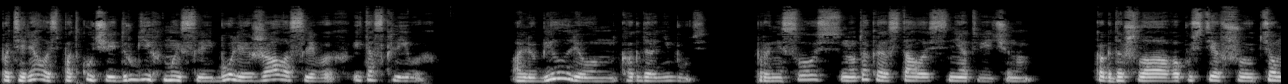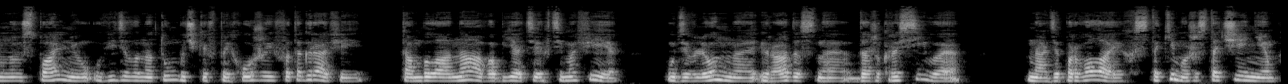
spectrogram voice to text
потерялась под кучей других мыслей, более жалостливых и тоскливых. А любил ли он когда-нибудь? Пронеслось, но так и осталось неотвеченным. Когда шла в опустевшую темную спальню, увидела на тумбочке в прихожей фотографии. Там была она в объятиях Тимофея, удивленная и радостная, даже красивая. Надя порвала их с таким ожесточением,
